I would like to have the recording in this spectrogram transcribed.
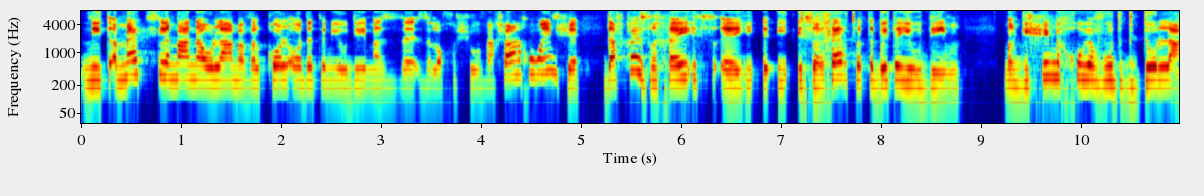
נתאמץ למען העולם, אבל כל עוד אתם יהודים אז זה, זה לא חשוב. ועכשיו אנחנו רואים שדווקא אזרחי, אה, אזרחי ארצות הברית היהודים מרגישים מחויבות גדולה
